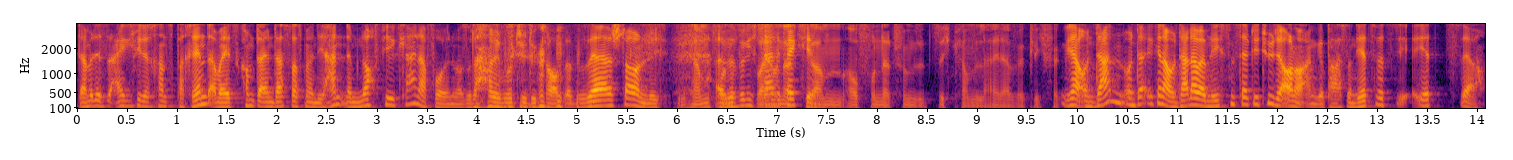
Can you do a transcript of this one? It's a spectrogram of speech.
Damit ist es eigentlich wieder transparent, aber jetzt kommt einem das, was man in die Hand nimmt, noch viel kleiner vor, wenn man so eine Haribo-Tüte kauft. Also sehr erstaunlich. Wir haben von also wirklich kleine 200 Päckchen. Gramm auf 175 Gramm leider wirklich verkürzt. Ja, und dann, und da, genau, und dann aber im nächsten Step die Tüte auch noch angepasst. Und jetzt wird's, jetzt, ja,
